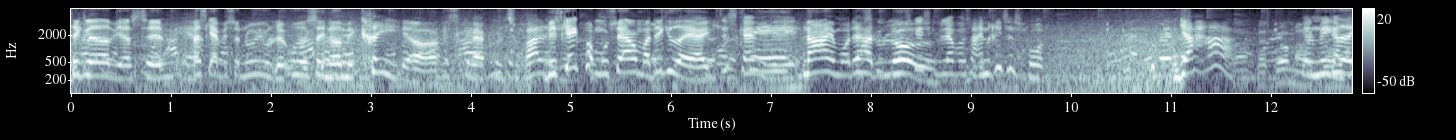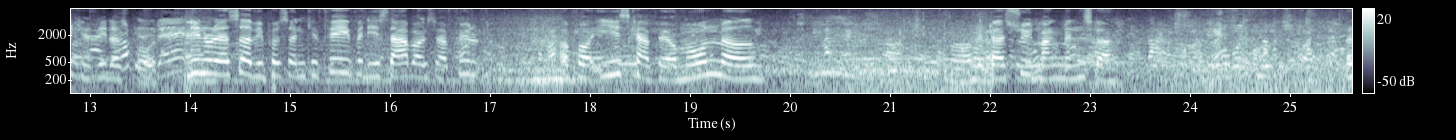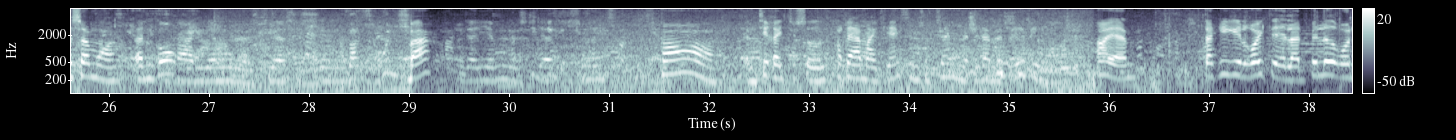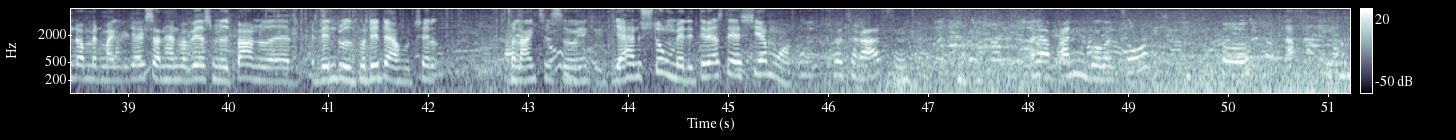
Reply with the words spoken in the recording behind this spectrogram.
Det glæder vi os til. Hvad skal vi så nu, Jule? Ud og se noget med krig og... vi skal være kulturelle. Vi skal ikke på museum, og det gider jeg ikke. Det skal vi ikke. Nej, mor, det har du Måske lovet. skal vi lave vores egen riddersport. Jeg har. Jeg vil Jeg mega. gider ikke have riddersport. Lige nu der sidder vi på sådan en café, fordi Starbucks er fyldt. Og får iskaffe og morgenmad. Der er sygt mange mennesker. Hvad så, mor? Er den god? Hvad? Åh, oh, jamen, de er rigtig søde. Og der er Michael Jacksons hotel med det der med babyen. Åh oh, ja. Der gik et rygte eller et billede rundt om, at Michael Jackson han var ved at smide et barn ud af vinduet på det der hotel. For lang tid siden. Ja, han stod med det. Det er også det, jeg siger, mor. På terrassen. Og der er Brandenburger.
